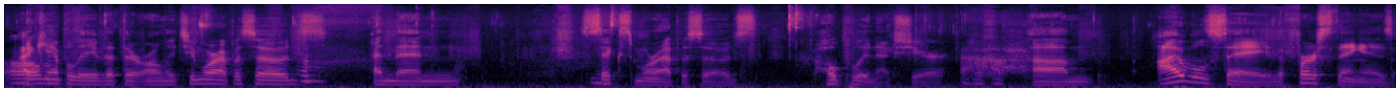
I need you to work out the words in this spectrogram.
I Um, can't believe that there are only two more episodes and then six more episodes, hopefully next year. Um, I will say the first thing is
